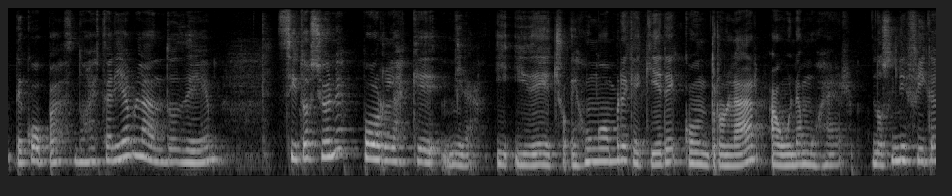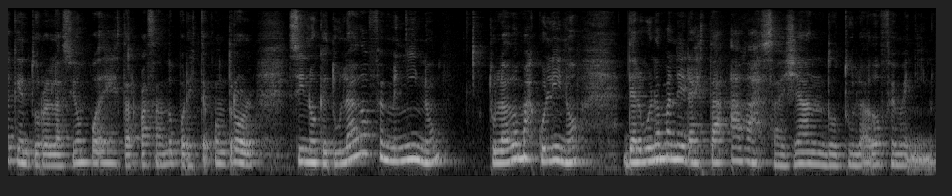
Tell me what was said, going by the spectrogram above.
de copas nos estaría hablando de situaciones por las que, mira, y, y, de hecho es un hombre que quiere controlar a una mujer. No significa que en tu relación puedes estar pasando por este control, sino que tu lado femenino tu lado masculino de alguna manera está avasallando tu lado femenino.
